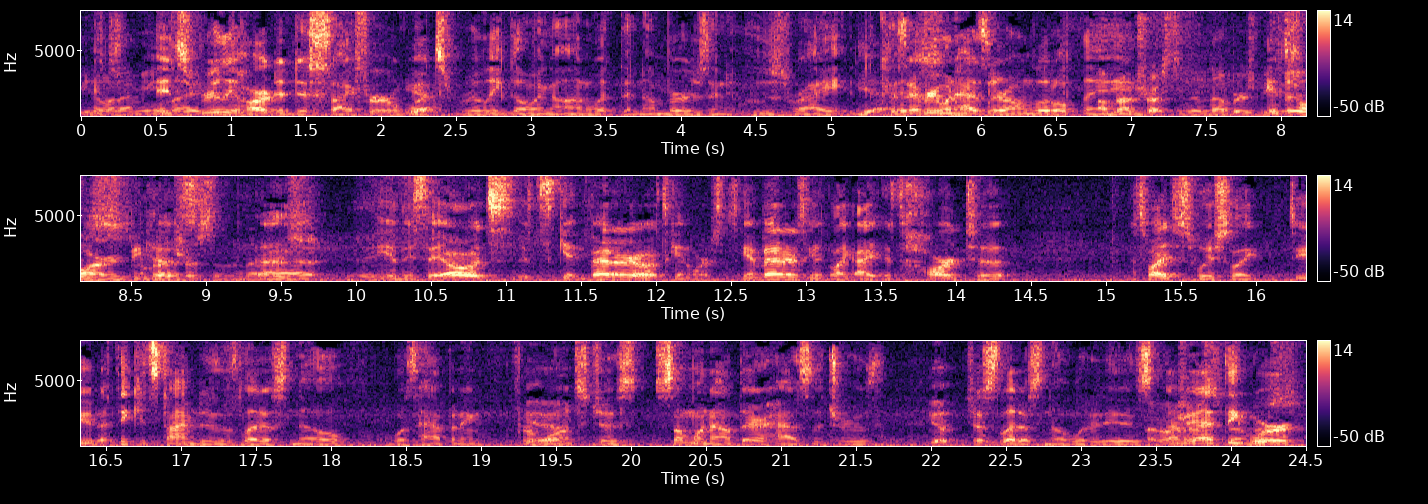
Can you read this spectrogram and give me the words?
You know what I mean? It's Like- really hard to decipher Yeah. what's really going on with the numbers and who's right because it's- everyone has their own little thing. I'm not trusting the numbers because it's hard I'm because not trusting the uh, numbers. yeah, they say, oh, it's it's getting better, oh, it's getting worse, it's getting better, it's getting like I. It's hard to. That's why I just wish, like, dude, I think it's time to just let us know what's happening for Yeah. once. Just someone out there has the truth. Yep. Just let us know what it is. I I, mean, I think numbers. we're,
